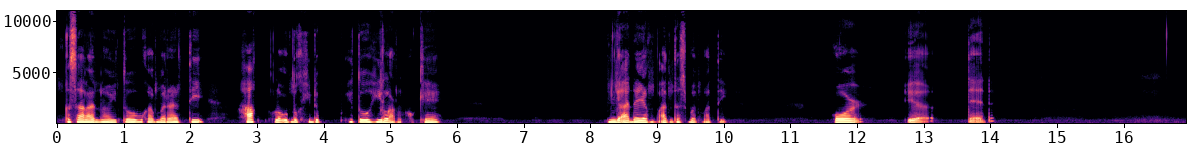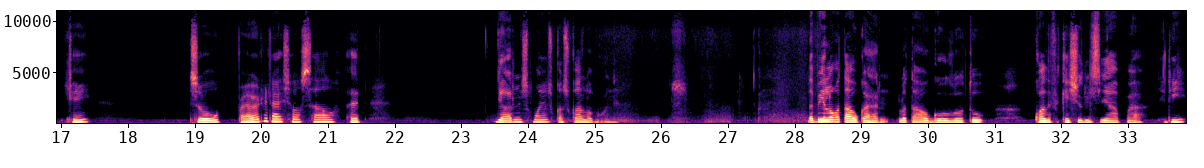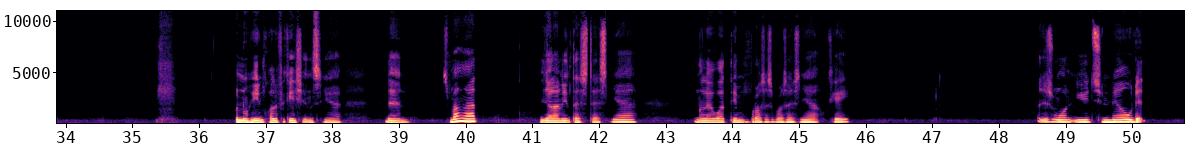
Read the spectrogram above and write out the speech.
kesalahan lo itu bukan berarti hak lo untuk hidup itu hilang oke? Okay? nggak ada yang pantas buat mati. Or yeah dead. Okay so prioritize yourself and jangan semuanya suka-suka lo pokoknya tapi lo tahu kan lo tahu goal lo tuh qualificationsnya apa jadi penuhin qualificationsnya dan semangat jalanin tes tesnya ngelewatin proses prosesnya oke okay? I just want you to know that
